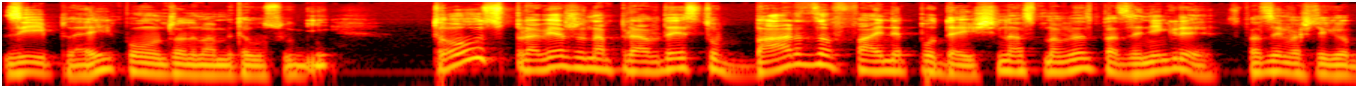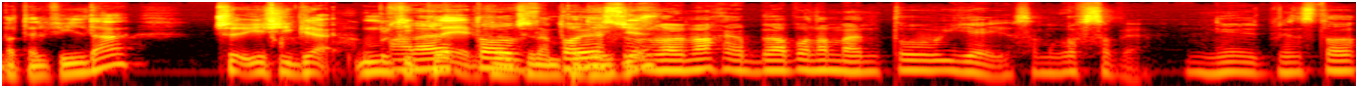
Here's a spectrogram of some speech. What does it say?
z EA Play, połączone mamy te usługi, to sprawia, że naprawdę jest to bardzo fajne podejście na sprawne sprawdzenie gry. Sprawdzenie właśnie tego Battlefielda, czy jeśli gra multiplayer, to, czy nam to jest już w ramach jakby abonamentu jej samego w sobie. Nie, więc to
